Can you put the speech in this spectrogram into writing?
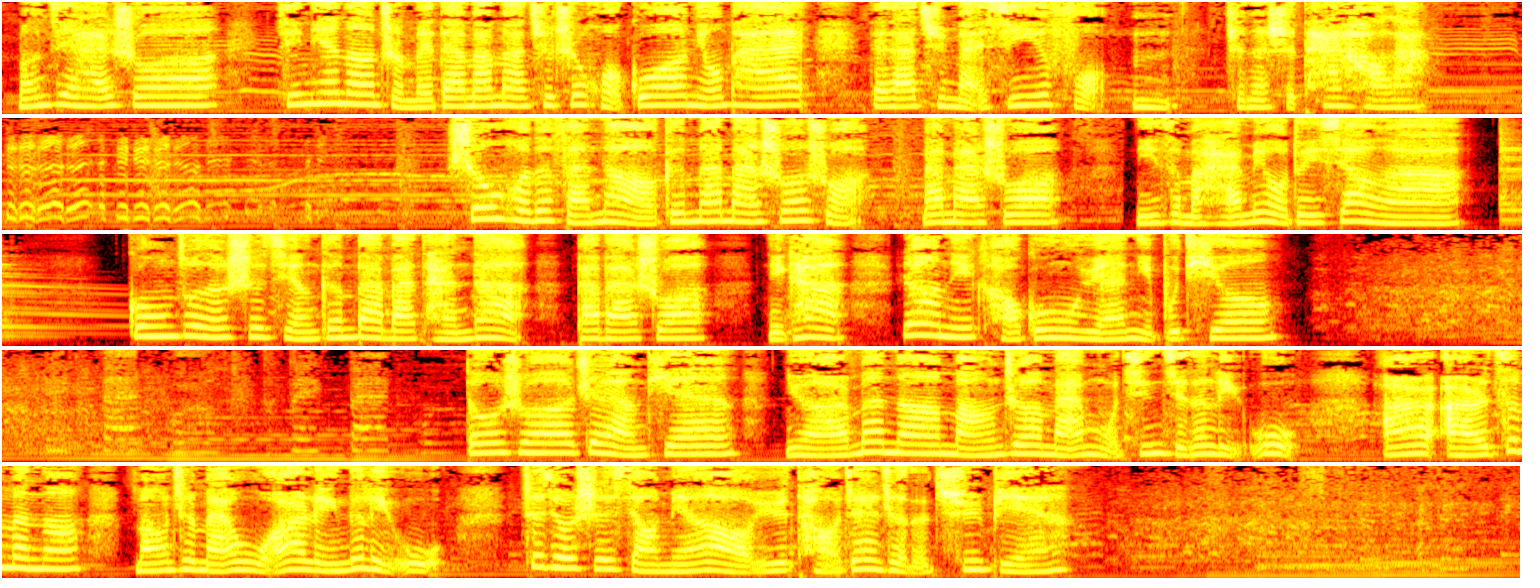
萌姐还说，今天呢准备带妈妈去吃火锅、牛排，带她去买新衣服。嗯，真的是太好啦！生活的烦恼跟妈妈说说，妈妈说：“你怎么还没有对象啊？”工作的事情跟爸爸谈谈，爸爸说：“你看，让你考公务员你不听。”都说这两天女儿们呢忙着买母亲节的礼物，而儿子们呢忙着买五二零的礼物，这就是小棉袄与讨债者的区别。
